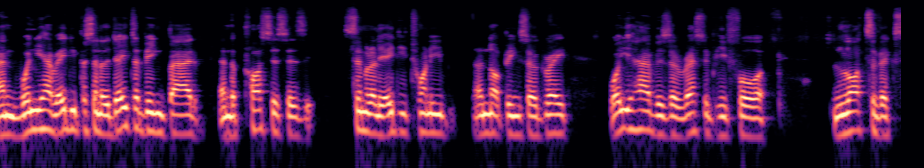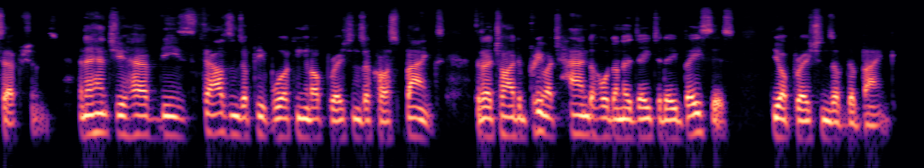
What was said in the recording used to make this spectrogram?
And when you have 80% of the data being bad and the process is similarly 80 20 uh, not being so great, what you have is a recipe for lots of exceptions. And hence you have these thousands of people working in operations across banks that are trying to pretty much handhold on a day to day basis the operations of the bank.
